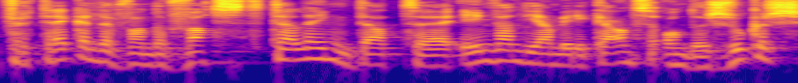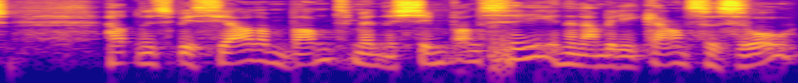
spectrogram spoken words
Vertrekkende van de vaststelling dat eh, een van die Amerikaanse onderzoekers had een speciale band met een chimpansee in een Amerikaanse zoo.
